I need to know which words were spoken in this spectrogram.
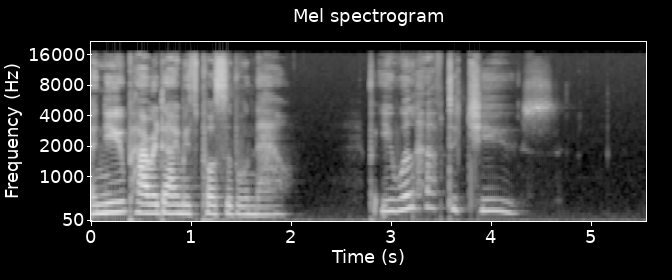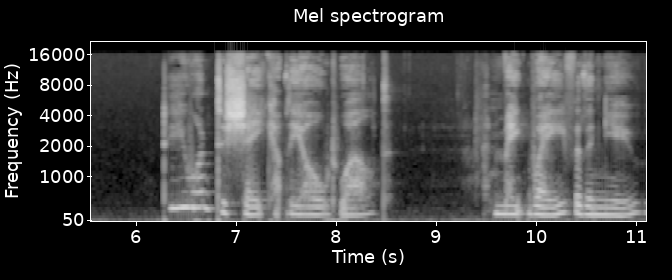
A new paradigm is possible now, but you will have to choose. Do you want to shake up the old world and make way for the new?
